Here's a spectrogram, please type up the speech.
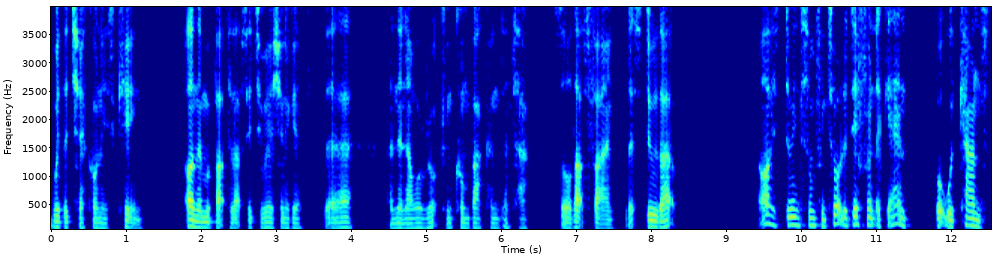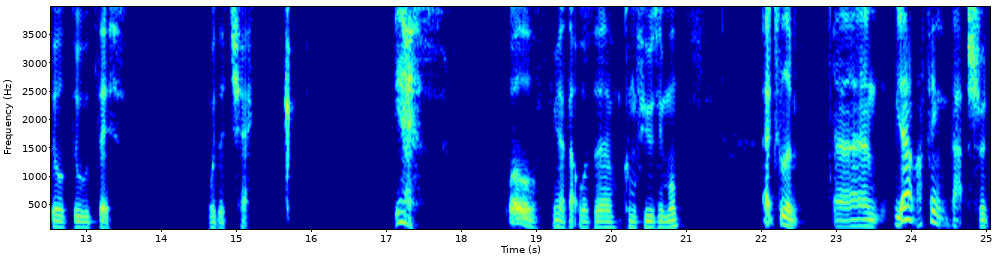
with a check on his king. Oh, and then we're back to that situation again. There. And then our rook can come back and attack. So that's fine. Let's do that. Oh, he's doing something totally different again. But we can still do this with a check. Yes. Whoa, yeah, that was a confusing one. Excellent. Um, yeah, I think that should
